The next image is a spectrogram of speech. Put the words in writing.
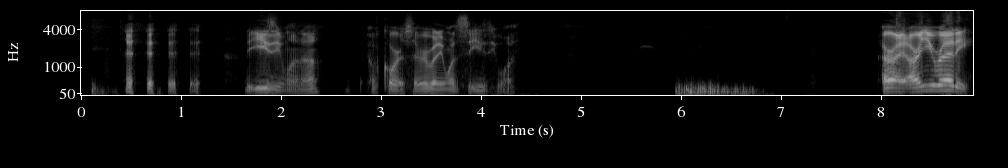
the easy one, huh? Of course, everybody wants the easy one. All right, are you ready?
